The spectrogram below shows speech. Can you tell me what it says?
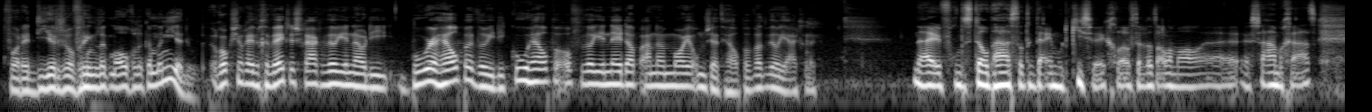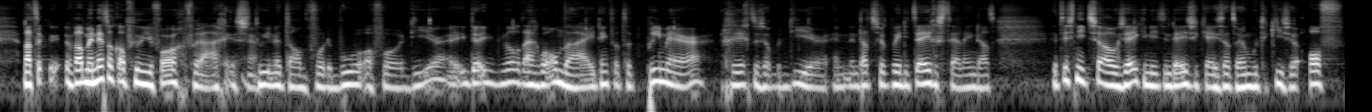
voor het dier zo vriendelijk mogelijke manier doen. Roxy, nog even gewetensvraag. Wil je nou die boer helpen? Wil je die koe helpen? Of wil je Nedap aan een mooie omzet helpen? Wat wil je eigenlijk? Nee, ik veronderstelt haast dat ik daarin moet kiezen. Ik geloof dat het allemaal uh, samen gaat. Wat, ik, wat me net ook opviel in je vorige vraag is, ja. doe je het dan voor de boer of voor het dier? Ik, ik wil het eigenlijk wel omdraaien. Ik denk dat het primair gericht is op het dier. En, en dat is ook weer die tegenstelling dat het is niet zo, zeker niet in deze case, dat we moeten kiezen of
